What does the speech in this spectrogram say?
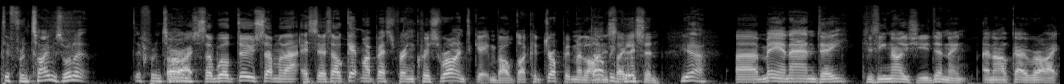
Different times, wasn't it? Different times. All right, so we'll do some of that SS. I'll get my best friend Chris Ryan to get involved. I could drop him a line That'd and say, good. listen, Yeah. uh, me and Andy, because he knows you, didn't he? And I'll go, right,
